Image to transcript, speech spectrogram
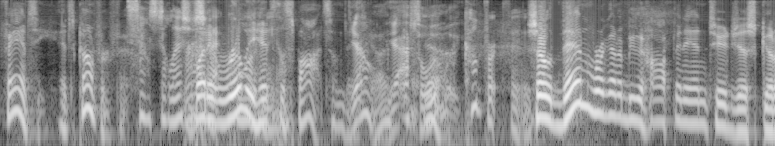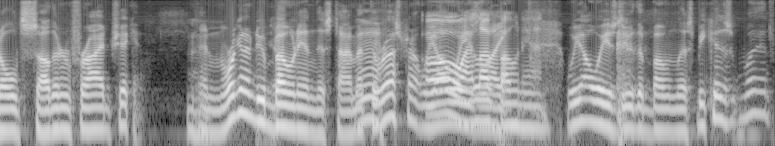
fancy. It's comfort food, Sounds delicious. but it really hits cornmeal. the spot some days. Yeah, guys. yeah, absolutely. Comfort food. So then we're going to be hopping into just good old southern fried chicken. And we're gonna do bone in this time at the restaurant. We Oh, I always love like, bone-in. We always do the boneless because well, it's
